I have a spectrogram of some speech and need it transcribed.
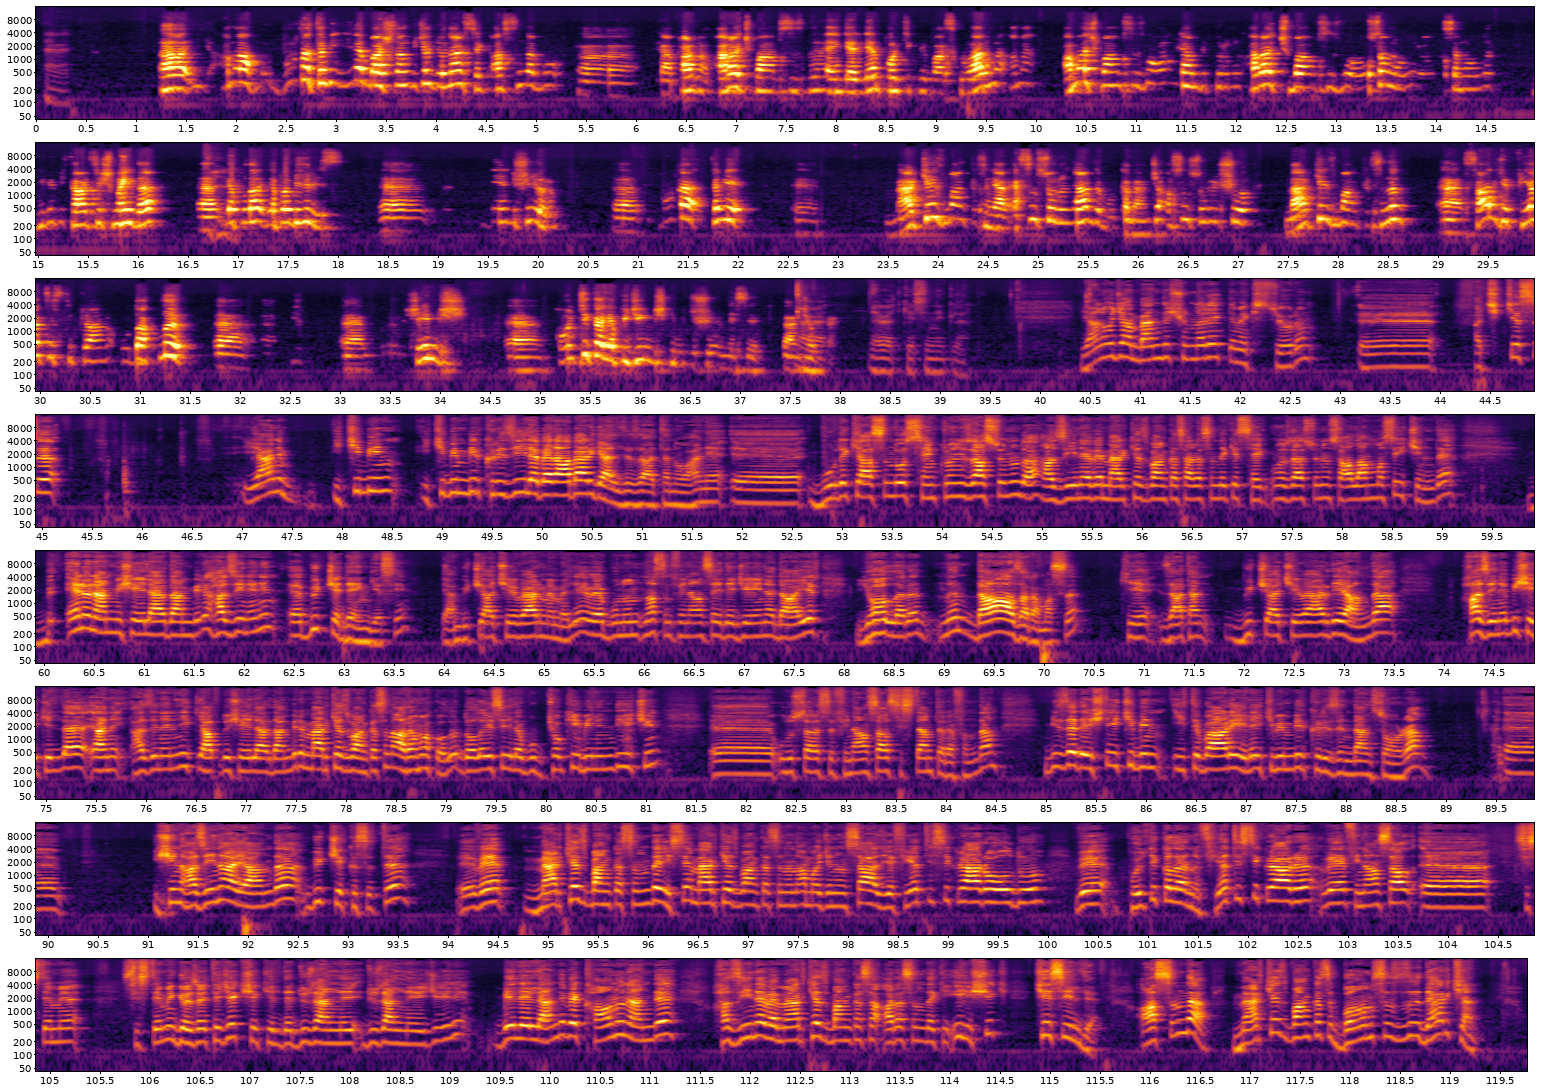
Evet. Ee, ama burada tabii yine başlangıca dönersek aslında bu e, ya pardon araç bağımsızlığını engelleyen politik bir baskı var mı? Ama amaç bağımsızlığı olmayan bir kurumun araç bağımsızlığı olsa ne olur, olmasa ne olur gibi bir tartışmayı da e, yapıla, yapabiliriz e, diye düşünüyorum. E, burada tabii e, Merkez Bankası'nın yani asıl sorun nerede burada bence? Asıl sorun şu, Merkez Bankası'nın e, sadece fiyat istikrarına odaklı e, e, şeymiş, e, politika yapıcıymış gibi düşünülmesi bence. Evet, evet kesinlikle. Yani hocam ben de şunları eklemek istiyorum. Ee, açıkçası yani 2000 2001 kriziyle beraber geldi zaten o. Hani e, buradaki aslında o senkronizasyonu da Hazine ve Merkez Bankası arasındaki senkronizasyonun sağlanması için de en önemli şeylerden biri hazinenin e, bütçe dengesi. Yani bütçe açığı vermemeli ve bunun nasıl finanse edeceğine dair yollarının daha az araması ki zaten bütçe açığı verdiği anda hazine bir şekilde yani hazinenin ilk yaptığı şeylerden biri Merkez Bankası'nı aramak olur. Dolayısıyla bu çok iyi bilindiği için e, uluslararası finansal sistem tarafından bizde de işte 2000 itibariyle 2001 krizinden sonra e, işin hazine ayağında bütçe kısıtı e, ve Merkez Bankası'nda ise Merkez Bankası'nın amacının sadece fiyat istikrarı olduğu ve politikalarını fiyat istikrarı ve finansal e, sistemi sistemi gözetecek şekilde düzenle, düzenleyeceği belirlendi ve kanunen de Hazine ve Merkez Bankası arasındaki ilişik kesildi. Aslında Merkez Bankası bağımsızlığı derken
